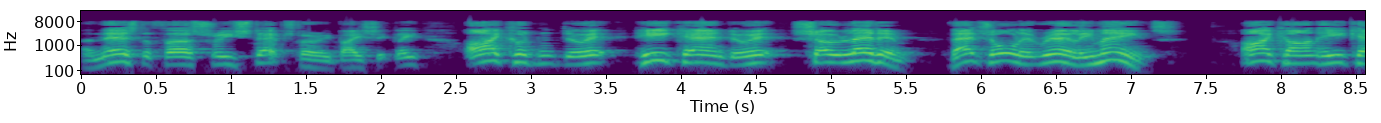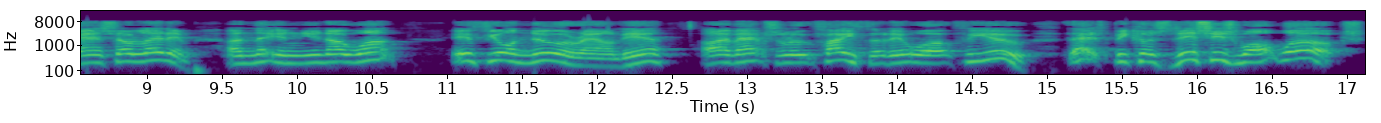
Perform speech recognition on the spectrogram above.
And there's the first three steps very basically. I couldn't do it. He can do it. So let him. That's all it really means. I can't. He can. So let him. And, th- and you know what? If you're new around here, I have absolute faith that it'll work for you. That's because this is what works.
